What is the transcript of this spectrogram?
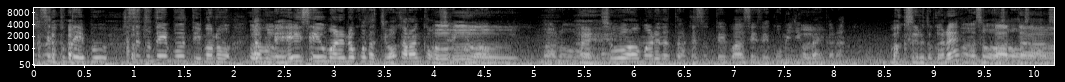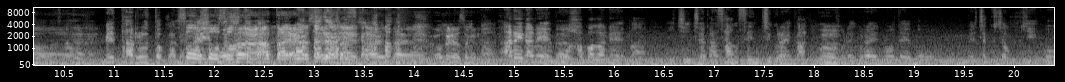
カセットテープ カセットテープって今の多分ね平成生まれの子たち分からんかもしれんけど、うんうんうんあの、はいはい昭和生まれだったらカセットテープはせいぜい5ミリぐらいかな、マクセルとかね。まあ、そうそうそうそう。メタルとかね。そうそうそう。あったあった。じゃなわかりますあれがねもううん。幅がね、まあ、1インチだから3センチぐらいか、ん。これぐらいのでもうめちゃくちゃ大きいこ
